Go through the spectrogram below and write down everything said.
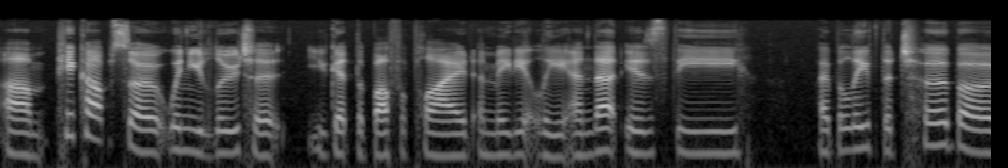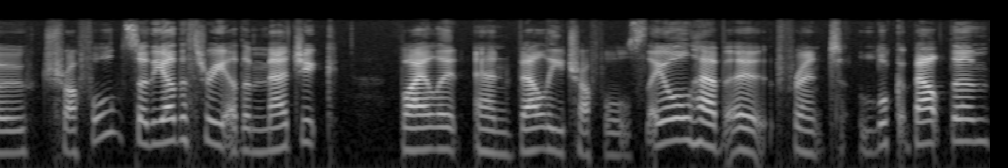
um, pickup. So when you loot it, you get the buff applied immediately, and that is the, I believe, the Turbo Truffle. So the other three are the Magic, Violet, and Valley Truffles. They all have a different look about them.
